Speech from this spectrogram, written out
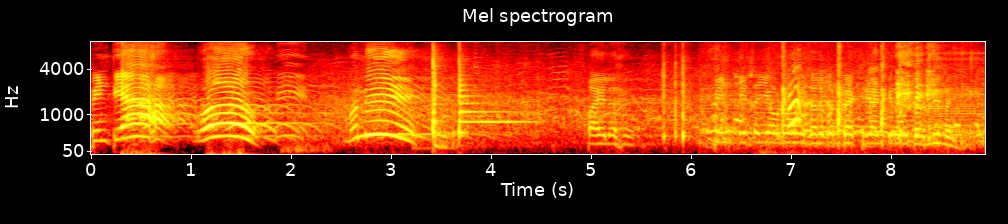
पिंट्या! हो मम्मी. पाहिलं पिंटीचं एवढं वय झालं पण बॅटरी आणखी उतरली नाही.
